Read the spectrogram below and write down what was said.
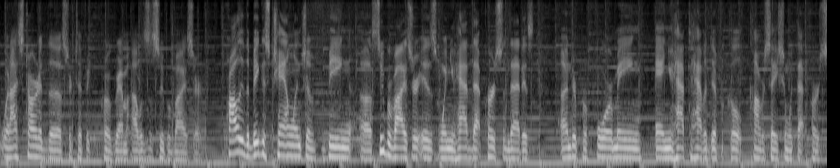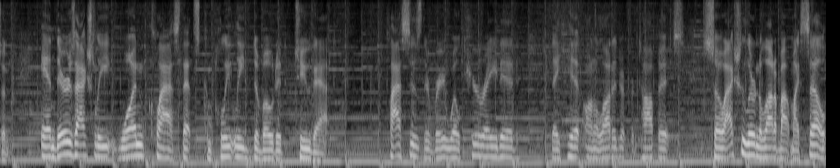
When I started the certificate program, I was a supervisor. Probably the biggest challenge of being a supervisor is when you have that person that is underperforming and you have to have a difficult conversation with that person. And there's actually one class that's completely devoted to that. Classes, they're very well curated, they hit on a lot of different topics. So I actually learned a lot about myself.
